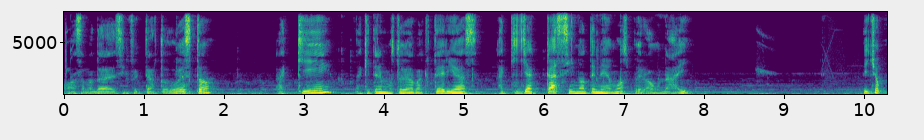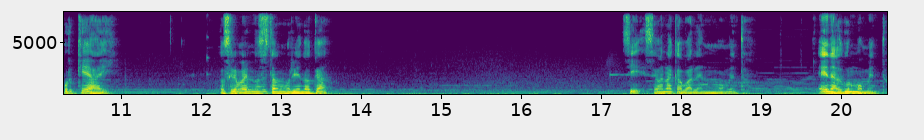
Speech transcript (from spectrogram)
Vamos a mandar a desinfectar todo esto. Aquí, aquí tenemos todavía bacterias. Aquí ya casi no tenemos, pero aún hay. Dicho, ¿por qué hay? ¿Los gérmenes no se están muriendo acá? Sí, se van a acabar en un momento. En algún momento.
